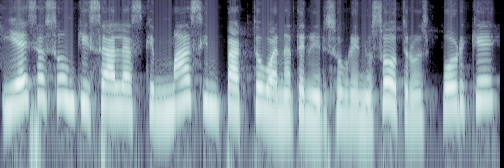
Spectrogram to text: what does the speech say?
y esas son quizá las que más impacto van a tener sobre nosotros, porque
